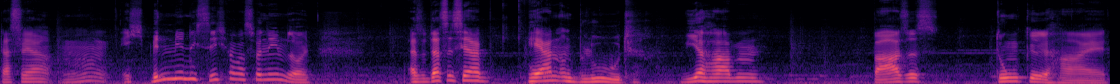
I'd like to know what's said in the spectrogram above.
Das wäre... Hm, ich bin mir nicht sicher, was wir nehmen sollen. Also das ist ja Kern und Blut. Wir haben Basis Dunkelheit.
